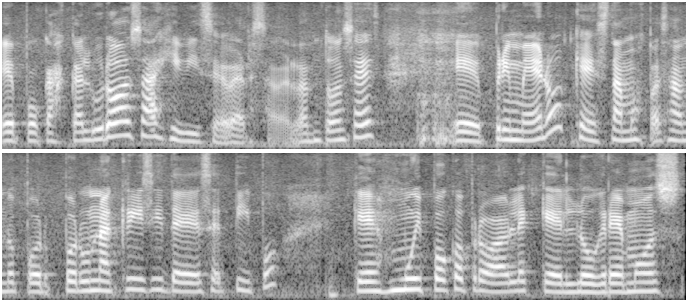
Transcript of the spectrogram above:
épocas calurosas y viceversa, ¿verdad? Entonces, eh, primero que estamos pasando por, por, una crisis de ese tipo que es muy poco probable que logremos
